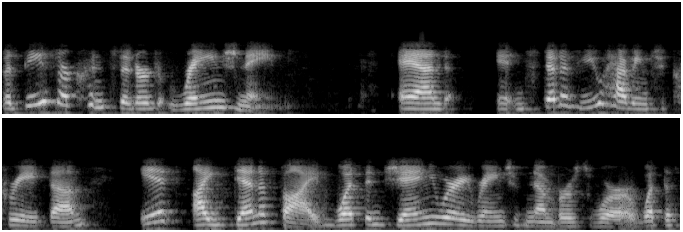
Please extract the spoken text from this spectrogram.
But these are considered range names. And instead of you having to create them, it identified what the January range of numbers were, what the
